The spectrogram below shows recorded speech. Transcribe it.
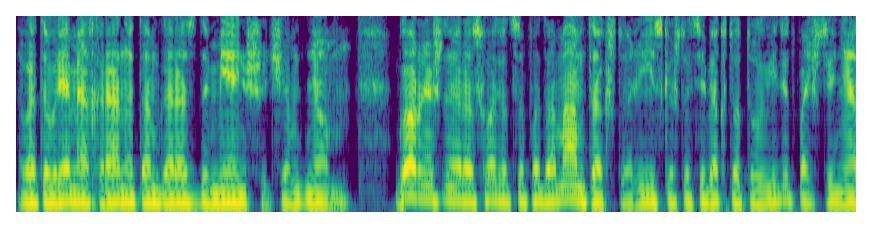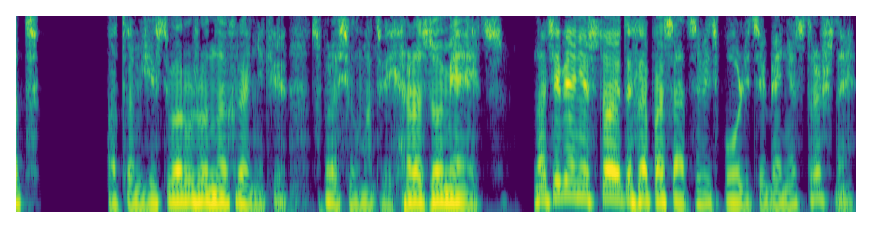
В это время охраны там гораздо меньше, чем днем. Горничные расходятся по домам, так что риска, что тебя кто-то увидит, почти нет». «А там есть вооруженные охранники?» — спросил Матвей. «Разумеется. Но тебе не стоит их опасаться, ведь пули тебя не страшны».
